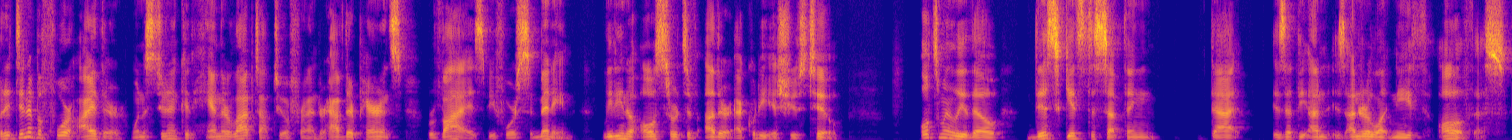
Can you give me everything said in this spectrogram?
But it didn't before either, when a student could hand their laptop to a friend or have their parents revise before submitting, leading to all sorts of other equity issues too. Ultimately, though, this gets to something that is at the un- is underneath all of this.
